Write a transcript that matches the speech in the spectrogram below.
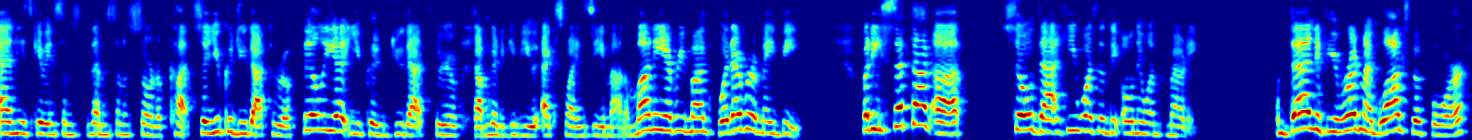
and he's giving some them some sort of cut. So you could do that through affiliate, you could do that through I'm going to give you X, Y, and Z amount of money every month, whatever it may be. But he set that up so that he wasn't the only one promoting. Then, if you read my blogs before,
